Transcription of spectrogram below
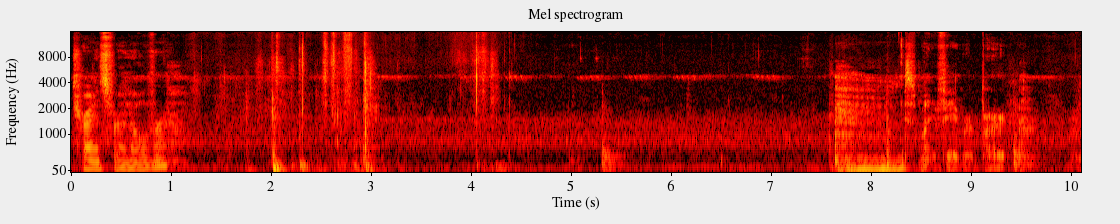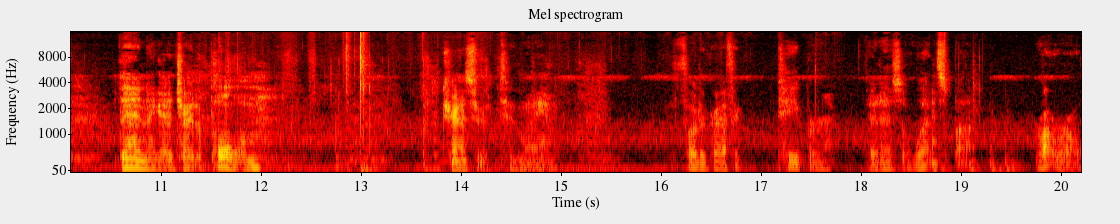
transferring over. Mm, this is my favorite part. Then I gotta try to pull them, transfer to my photographic paper that has a wet spot. Ruh-roh.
